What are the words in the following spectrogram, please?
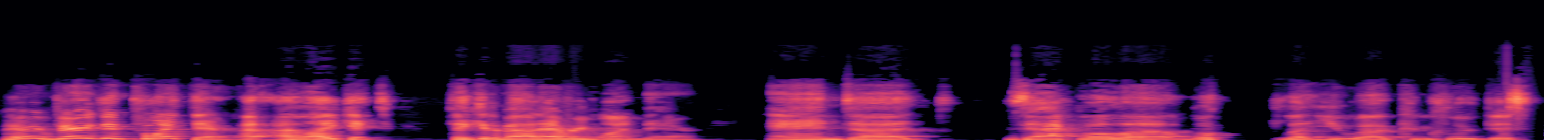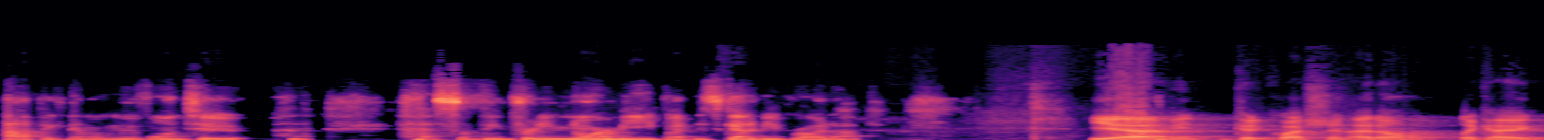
Very, very good point there. I, I like it. Thinking about everyone there. And uh, Zack will uh, will let you uh, conclude this topic. Then we'll move on to something pretty normy, but it's got to be brought up. Yeah, I mean, good question. I don't like I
